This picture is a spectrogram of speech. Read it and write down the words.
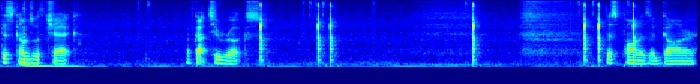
this comes with check. I've got two rooks. This pawn is a goner.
